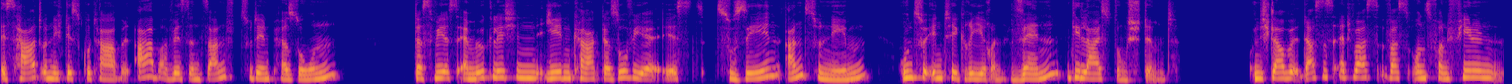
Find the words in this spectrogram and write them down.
ist hart und nicht diskutabel. Aber wir sind sanft zu den Personen, dass wir es ermöglichen, jeden Charakter so wie er ist zu sehen, anzunehmen und zu integrieren, wenn die Leistung stimmt. Und ich glaube, das ist etwas, was uns von vielen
